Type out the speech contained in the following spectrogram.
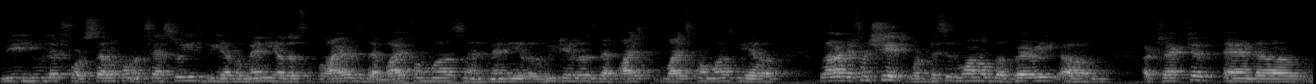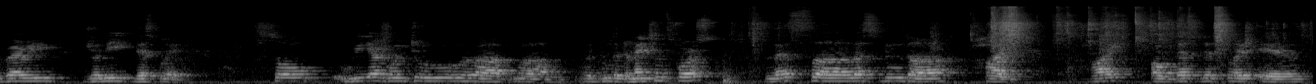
we use it for cell phone accessories. We have many other suppliers that buy from us and many other retailers that buy buys from us. We have a lot of different shapes, but this is one of the very um, attractive and uh, very unique display. So we are going to uh, um, do the dimensions first. Let's uh, let's do the height. Height of this display is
